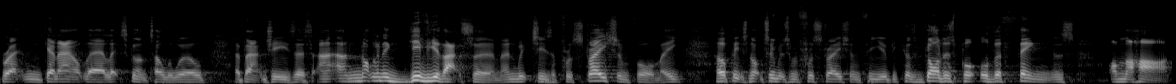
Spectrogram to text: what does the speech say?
Bretton, get out there, let's go and tell the world about Jesus. I, I'm not going to give you that sermon, which is a frustration for me. Hope it's not too much of a frustration for you because God has put other things on my heart.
